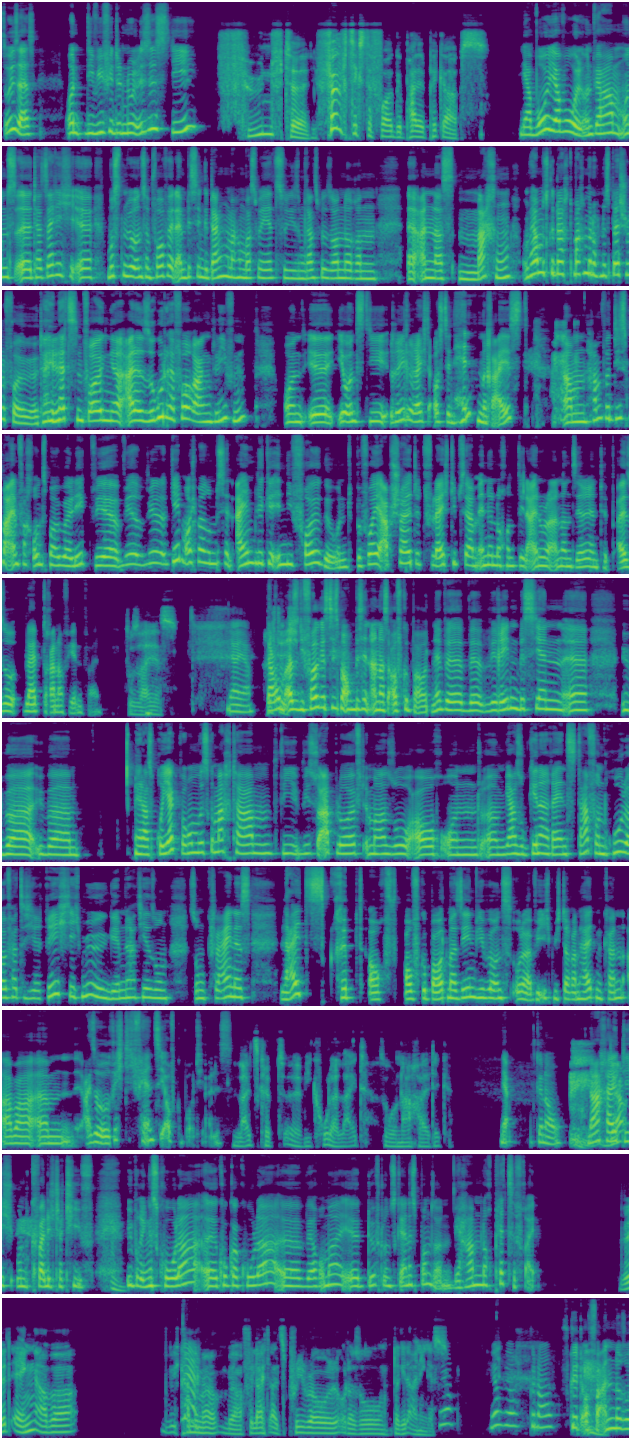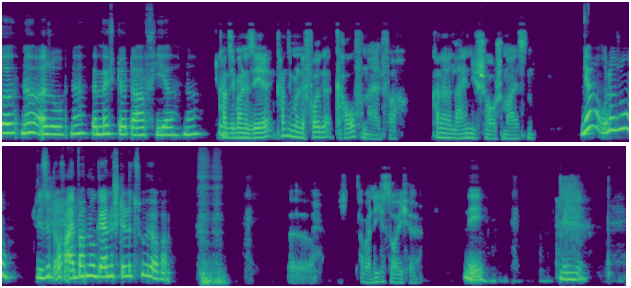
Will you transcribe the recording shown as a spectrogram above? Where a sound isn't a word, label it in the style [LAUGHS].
So ist das. Und die wievielte Null ist es? Die fünfte, die 50. Folge Pilot Pickups. Jawohl, jawohl. Und wir haben uns äh, tatsächlich, äh, mussten wir uns im Vorfeld ein bisschen Gedanken machen, was wir jetzt zu diesem ganz besonderen äh, Anlass machen. Und wir haben uns gedacht, machen wir doch eine Special-Folge. [LAUGHS] Da die letzten Folgen ja alle so gut hervorragend liefen und ihr uns die regelrecht aus den Händen reißt, ähm, haben wir diesmal einfach uns mal überlegt, wir, wir, wir geben euch mal so ein bisschen Einblicke in die Folge. Und bevor ihr abschaltet, vielleicht gibt es ja am Ende noch den einen oder anderen Serientipp. Also bleibt dran auf jeden Fall. So sei es. Ja, ja. Darum, also die Folge ist diesmal auch ein bisschen anders aufgebaut. Ne? Wir, wir, wir reden ein bisschen äh, über, über ja, das Projekt, warum wir es gemacht haben, wie, wie es so abläuft, immer so auch und ähm, ja, so generellen Stuff. Und Rudolf hat sich hier richtig Mühe gegeben. Er hat hier so ein, so ein kleines Leitskript auch aufgebaut. Mal sehen, wie wir uns oder wie ich mich daran halten kann. Aber ähm, also richtig fancy aufgebaut hier alles. Leitskript äh, wie Cola Light, so nachhaltig. Ja, genau. [CLEARS THROAT] Nachhaltig ja. und qualitativ. Mhm. Übrigens, Cola, äh, Coca-Cola, äh, wer auch immer, ihr dürft uns gerne sponsern. Wir haben noch Plätze frei. Wird eng, aber ich kann ja. immer, ja, vielleicht als Pre-Roll oder so, da geht einiges. Ja. Ja, ja, genau. Es geht auch für andere, ne? Also, ne, wer möchte, darf hier, ne? Kann sich mal eine Serie, kann sich mal eine Folge kaufen einfach. Kann er allein die Show schmeißen. Ja, oder so. Wir sind auch einfach nur gerne stille Zuhörer. äh, aber nicht solche. Nee. Nee, nee.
